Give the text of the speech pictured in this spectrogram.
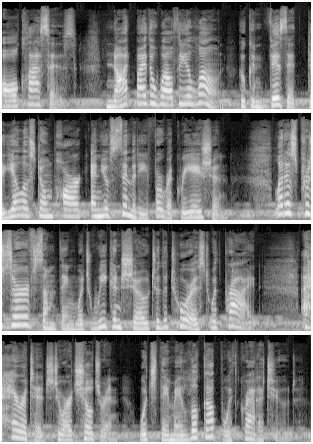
all classes, not by the wealthy alone who can visit the Yellowstone Park and Yosemite for recreation. Let us preserve something which we can show to the tourist with pride, a heritage to our children which they may look up with gratitude.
